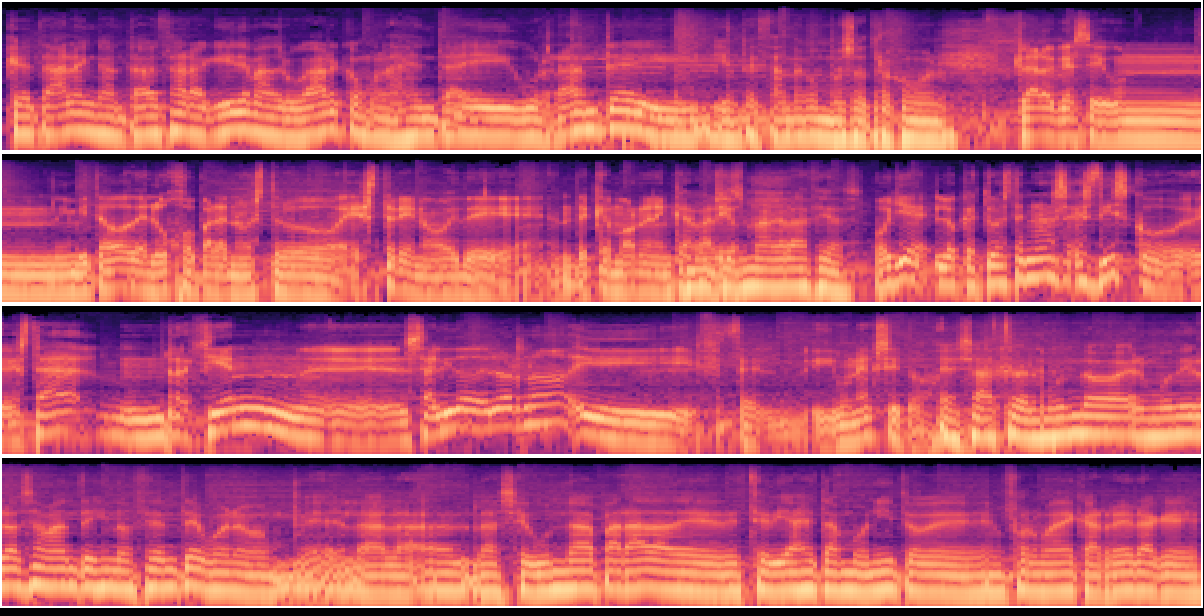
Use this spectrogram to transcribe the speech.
¿Qué tal? Encantado de estar aquí, de madrugar, como la gente ahí gurrante y, y empezando con vosotros, como no. Claro que sí, un invitado de lujo para nuestro estreno hoy de, de Qué Morning en Qué Radio. Muchísimas gracias. Oye, lo que tú estrenas es disco, está recién eh, salido del horno y, y un éxito. Exacto, el mundo, el mundo y los amantes inocentes, bueno, eh, la, la- la segunda parada de, de este viaje tan bonito en forma de carrera que,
